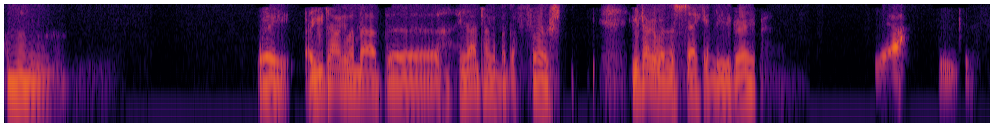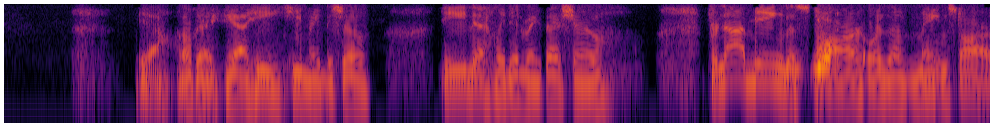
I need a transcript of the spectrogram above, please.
hmm. Wait, are you talking about the? You're not talking about the first. You're talking about the second dude, right? Yeah. Yeah. Okay. Yeah. He he made the show. He definitely did make that show. For not being the star or the main star.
